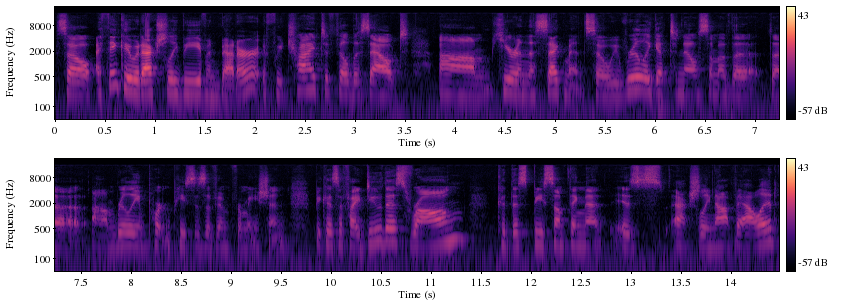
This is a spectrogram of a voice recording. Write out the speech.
so I think it would actually be even better if we tried to fill this out um, here in this segment. So we really get to know some of the, the um, really important pieces of information. Because if I do this wrong, could this be something that is actually not valid?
